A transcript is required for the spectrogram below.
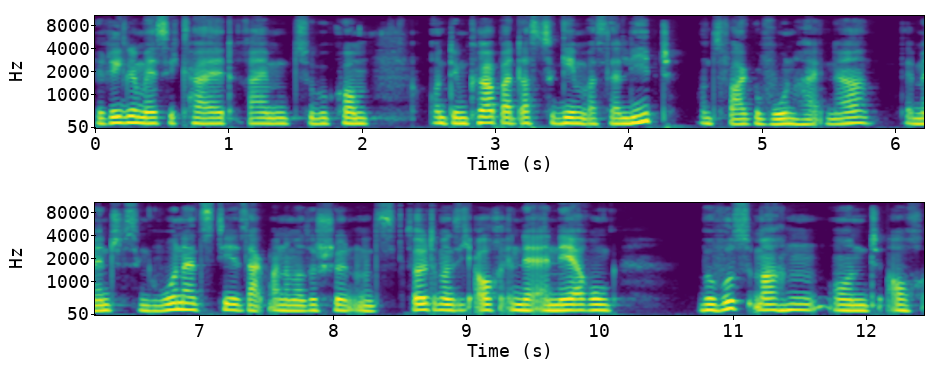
eine Regelmäßigkeit reinzubekommen und dem Körper das zu geben, was er liebt, und zwar Gewohnheiten, ja. Der Mensch ist ein Gewohnheitstier, sagt man immer so schön, und das sollte man sich auch in der Ernährung bewusst machen und auch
